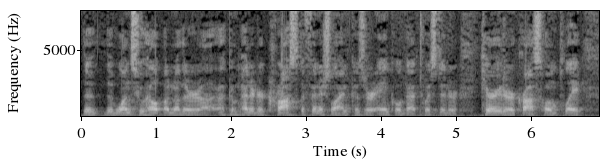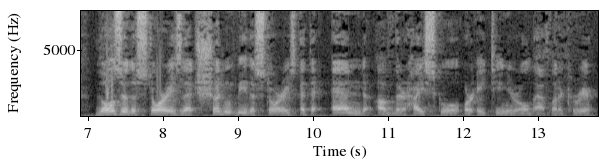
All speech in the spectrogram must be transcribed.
the, the ones who help another uh, competitor cross the finish line because her ankle got twisted or carried her across home plate, those are the stories that shouldn't be the stories at the end of their high school or 18 year old athletic career.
